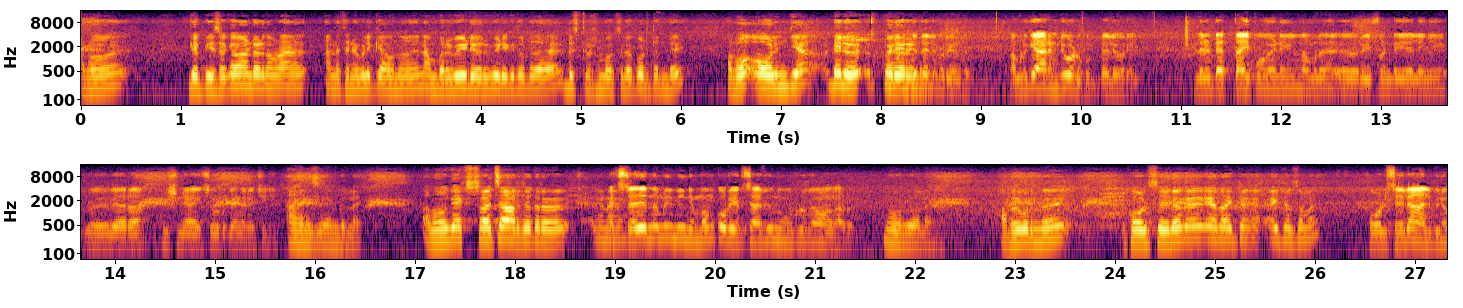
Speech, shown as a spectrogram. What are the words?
അപ്പോൾ ഗപ്പീസൊക്കെ വേണ്ടവർ നമ്മുടെ അനസിനെ വിളിക്കാവുന്ന നമ്പർ വീഡിയോയിലും വീഡിയോക്ക് തൊട്ട് ഡിസ്ക്രിപ്ഷൻ ബോക്സിലൊക്കെ കൊടുത്തിട്ടുണ്ട്. അപ്പോൾ all India delivery courier delivery ഉണ്ട്. നമ്മൾ ഗ്യാരണ്ടി കൊടുക്കും ഡെലിവറി ഇതിൽ ഡെത്ത് ആയി പോവുകയാണെങ്കിൽ നമ്മൾ റീഫണ്ട് ചെയ്യുക അല്ലെങ്കിൽ വേറെ ഫിഷിനെ അയച്ചു കൊടുക്കുക അങ്ങനെ ചെയ്യും. അങ്ങനെ ചെയ്യുന്നുണ്ടല്ലേ അപ്പോൾ നമുക്ക് എക്സ്ട്രാ ചാർജ് എത്ര എക്സ്ട്രാ ചാർജ് നമ്മൾ മിനിമം കൊറിയർ ചാർജ് നൂറ് രൂപ വാങ്ങാറ്. നൂറ് രൂപ അല്ലേ? അപ്പോൾ ഇവിടുന്ന് ഹോൾസെയിലൊക്കെ ഏതായിട്ട് ഐറ്റംസ് ഉള്ളത് ഹോൾസെയിൽ ആൽബിനോ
